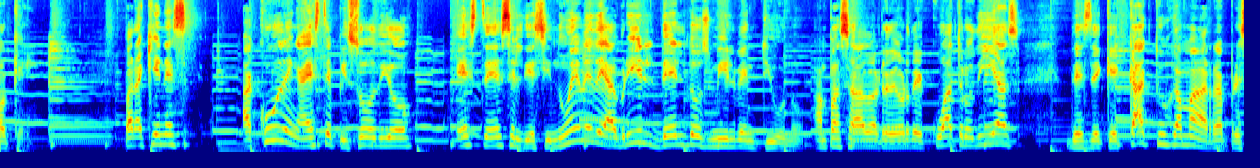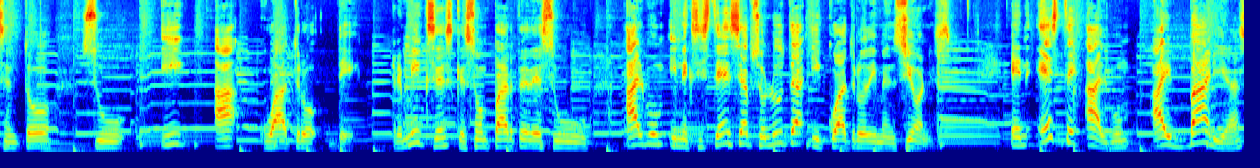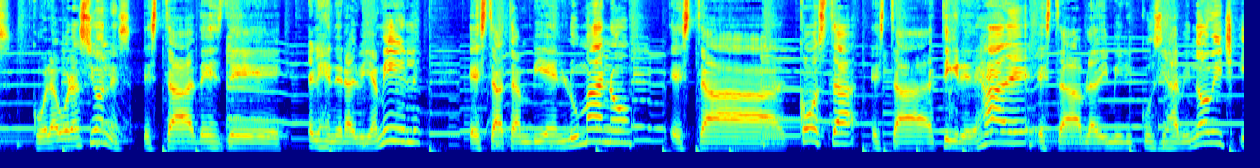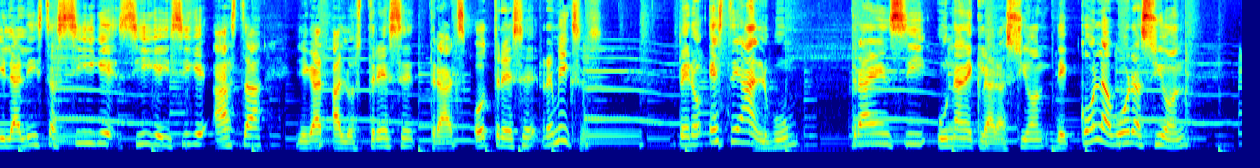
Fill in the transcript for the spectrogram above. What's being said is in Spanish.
Ok. Para quienes acuden a este episodio, este es el 19 de abril del 2021. Han pasado alrededor de cuatro días desde que Cactus Gamarra presentó su IA4D. Remixes que son parte de su álbum Inexistencia Absoluta y Cuatro Dimensiones. En este álbum hay varias colaboraciones. Está desde el General Villamil, está también Lumano, está Costa, está Tigre de Jade, está Vladimir Kusijavinovich y la lista sigue, sigue y sigue hasta llegar a los 13 tracks o 13 remixes. Pero este álbum trae en sí una declaración de colaboración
